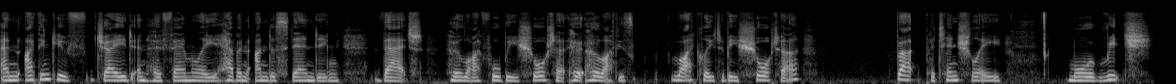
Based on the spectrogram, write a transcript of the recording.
And I think if Jade and her family have an understanding that her life will be shorter, her, her life is likely to be shorter, but potentially more rich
